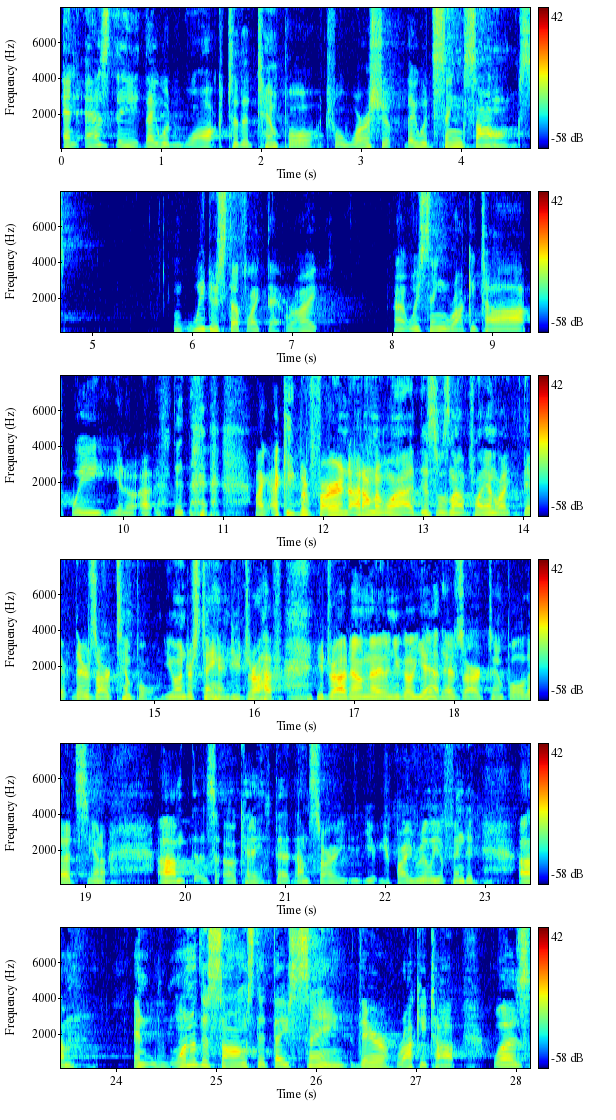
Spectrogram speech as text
and as they, they would walk to the temple for worship, they would sing songs. We do stuff like that, right? Uh, we sing Rocky Top. We, you know, it, like I keep referring. I don't know why this was not playing. Like there, there's our temple. You understand? You drive, you drive down there and you go, yeah, there's our temple. That's you know, um, okay. That I'm sorry. You're probably really offended. Um, and one of the songs that they sing, their Rocky Top, was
